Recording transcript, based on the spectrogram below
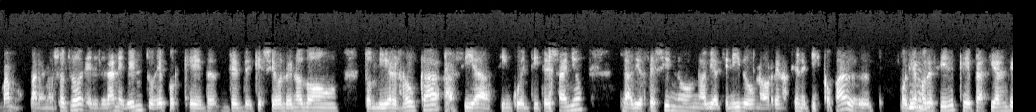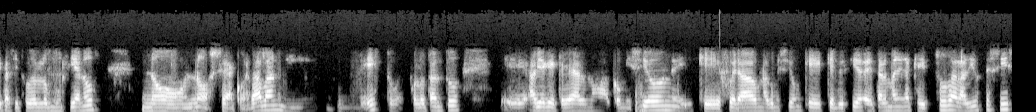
vamos, para nosotros el gran evento, ¿eh? porque desde que se ordenó don, don Miguel Roca, hacía 53 años, la diócesis no, no había tenido una ordenación episcopal. Podríamos decir que prácticamente casi todos los murcianos no, no se acordaban de esto. Por lo tanto, eh, había que crear una comisión y que fuera una comisión que, que lo hiciera de tal manera que toda la diócesis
